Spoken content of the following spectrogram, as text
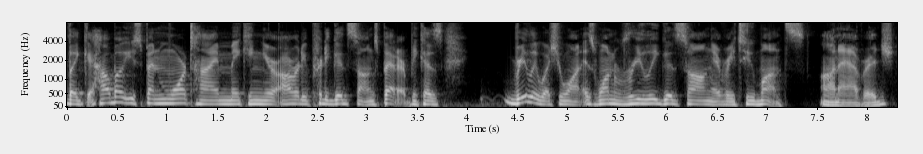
like how about you spend more time making your already pretty good songs better? Because really what you want is one really good song every 2 months on average.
